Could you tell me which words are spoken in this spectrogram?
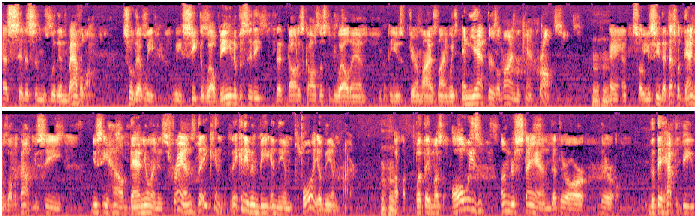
as citizens within Babylon so that we we seek the well-being of the city that God has caused us to dwell in, you know, to use Jeremiah's language, and yet there's a line we can't cross. Mm-hmm. And so you see that that's what Daniel's all about. You see, you see how Daniel and his friends they can they can even be in the employ of the empire, mm-hmm. uh, but they must always understand that there are there that they have to be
